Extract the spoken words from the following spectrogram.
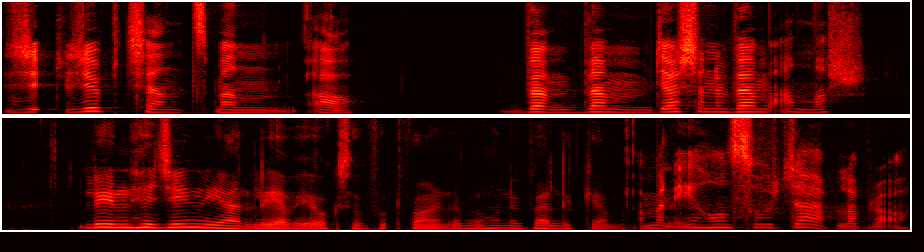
Dju- Djupt känt, men ja. Vem, vem, jag känner vem annars? Lynn Heginian lever ju också fortfarande, men hon är väldigt gammal. Ja, Men är hon så jävla bra?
